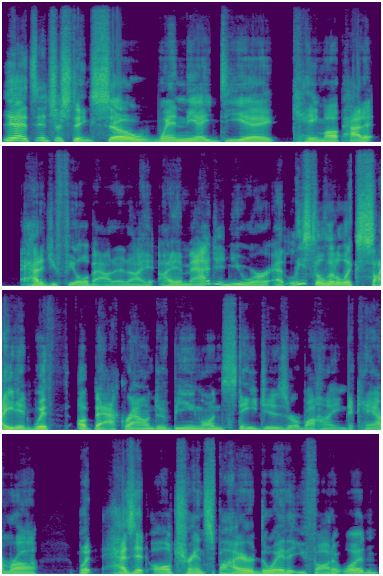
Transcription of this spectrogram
Yeah, it's interesting. So, when the idea came up, how did how did you feel about it? I I imagine you were at least a little excited with a background of being on stages or behind a camera, but has it all transpired the way that you thought it would?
